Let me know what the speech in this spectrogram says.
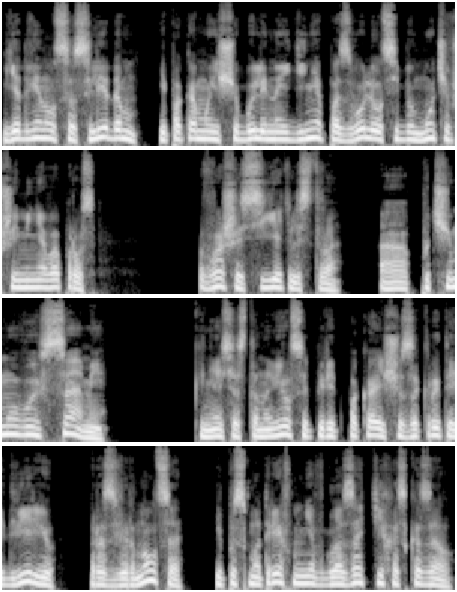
Я двинулся следом, и пока мы еще были наедине, позволил себе мучивший меня вопрос. «Ваше сиятельство, а почему вы сами?» Князь остановился перед пока еще закрытой дверью, развернулся и, посмотрев мне в глаза, тихо сказал.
